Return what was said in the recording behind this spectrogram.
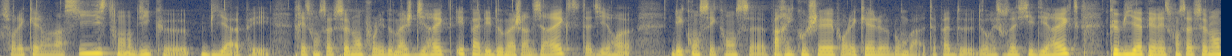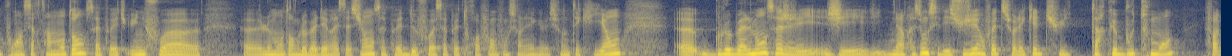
sur lesquelles on insiste. On dit que BIAP est responsable seulement pour les dommages directs et pas les dommages indirects, c'est-à-dire euh, les conséquences par ricochet pour lesquelles bon bah pas de, responsabilité directe. Que BIAP est responsable seulement pour un certain montant, ça peut être une fois le montant global des prestations, ça peut être deux fois, ça peut être trois fois en fonction de la négociation de tes clients. Euh, globalement, ça, j'ai l'impression que c'est des sujets en fait sur lesquels tu t'arc-boutes moins. Enfin,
